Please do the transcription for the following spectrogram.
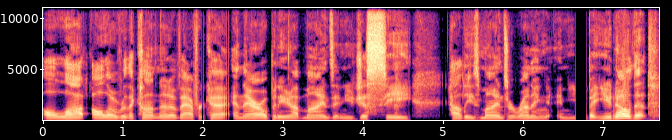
a lot all over the continent of Africa, and they're opening up mines, and you just see how these mines are running. And you, but you know that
